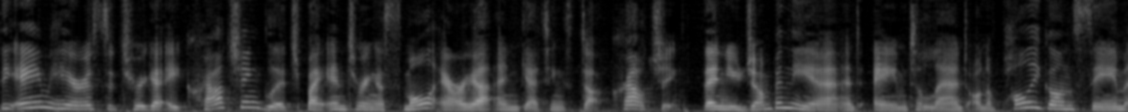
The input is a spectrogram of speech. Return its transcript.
The aim here is to trigger a crouching glitch by entering a small area and getting stuck crouching. Then you jump in the air and aim to land on a polygon seam,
